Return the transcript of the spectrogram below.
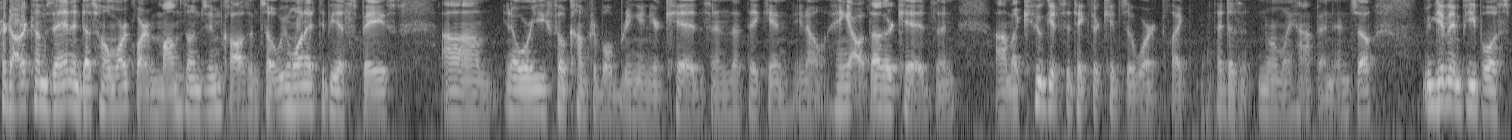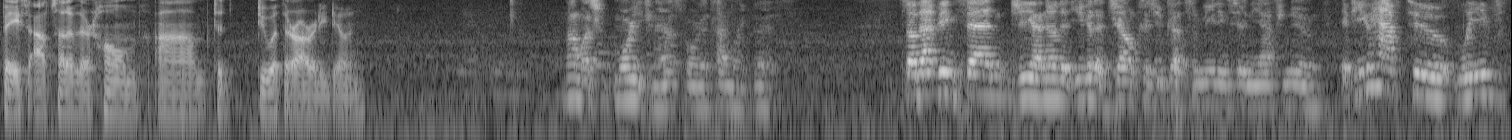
her daughter comes in and does homework while mom's on Zoom calls, and so we want it to be a space, um, you know, where you feel comfortable bringing your kids and that they can, you know, hang out with other kids and um, like who gets to take their kids to work? Like that doesn't normally happen, and so giving people a space outside of their home um, to do what they're already doing. Not much more you can ask for in a time like this. So that being said, G, I know that you got to jump because you've got some meetings here in the afternoon. If you have to leave,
